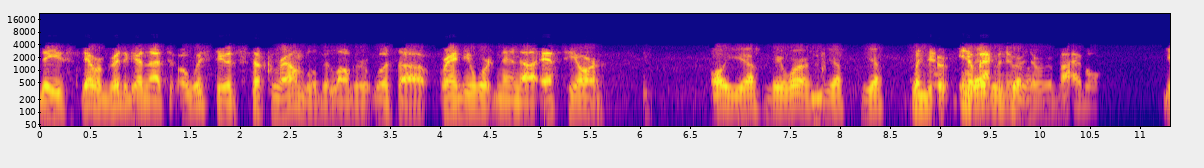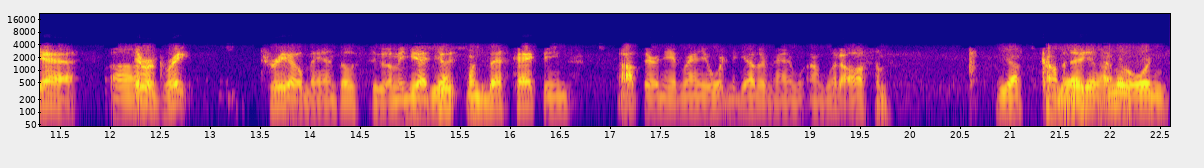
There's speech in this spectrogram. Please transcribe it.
they they were good together. And I, I wish they had stuck around a little bit longer. It was uh, Randy Orton and uh, FTR Oh yeah, they were. Yeah, yeah. when they were, you know back when they were the revival. Yeah, Uh, they were great trio, man. Those two. I mean, you had two, Yes. one of the best tag teams out there, and you had Randy Orton together, man. And what an awesome yeah. combination. Yeah, yeah. I remember. Orton.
